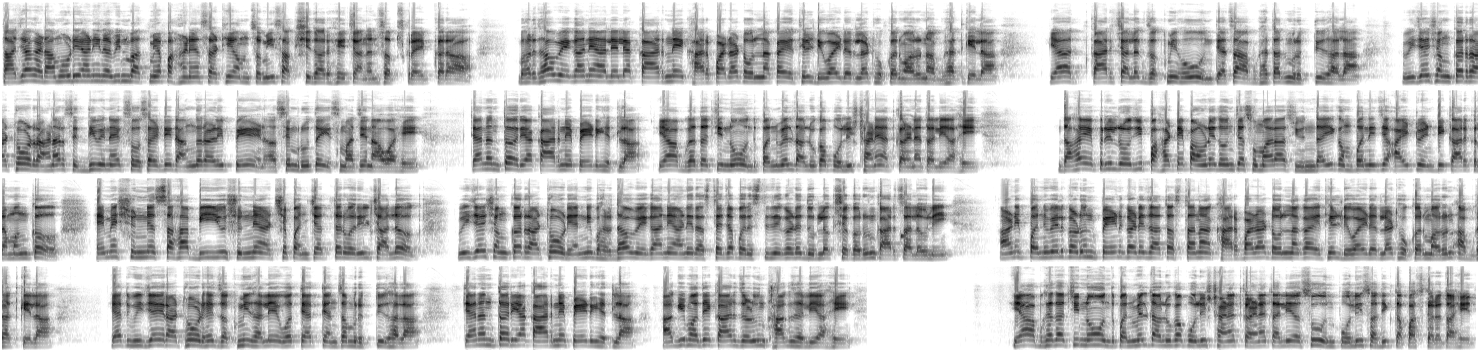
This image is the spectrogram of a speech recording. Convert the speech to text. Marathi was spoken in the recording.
ताज्या घडामोडी आणि नवीन बातम्या पाहण्यासाठी आमचं मी साक्षीदार हे चॅनल सबस्क्राईब करा. भरधाव वेगाने आलेल्या कारने खारपाडा टोलनाका येथील डिवायडरला ठोकर मारून अपघात केला. यात कार चालक जखमी होऊन त्याचा अपघातात मृत्यू झाला. विजय शंकर राठोड राहणार सिद्धिविनायक सोसायटी डांगरआळी पेण असे मृत इसमाचे नाव आहे. त्यानंतर या कारने पेट घेतला. या अपघाताची नोंद पनवेल तालुका पोलीस ठाण्यात करण्यात आली आहे. दहा एप्रिल रोजी पहाटे पावणे दोनच्या सुमारास हुंदाई कंपनीचे आय ट्वेंटी कार क्रमांक एम एस शून्य सहा बी यू शून्य आठशे पंच्याहत्तरवरील चालक विजय शंकर राठोड यांनी भरधाव वेगाने आणि रस्त्याच्या परिस्थितीकडे दुर्लक्ष करून कार चालवली. आणि पनवेलकडून पेणकडे जात असताना खारपाडा टोलनाका येथील डिवायडरला ठोकर मारून अपघात केला. यात विजय राठोड हे जखमी झाले व त्यात त्यांचा मृत्यू झाला. त्यानंतर या कारने पेट घेतला. आगीमध्ये कार जळून खाक झाली आहे. या अपघाताची नोंद पनवेल तालुका पोलीस ठाण्यात करण्यात आली असून पोलीस अधिक तपास करत आहेत.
